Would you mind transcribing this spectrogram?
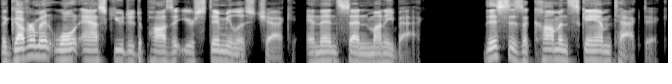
The government won't ask you to deposit your stimulus check and then send money back. This is a common scam tactic.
